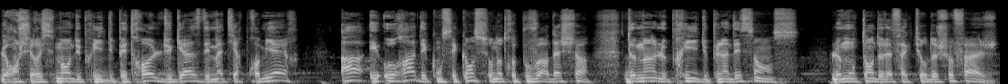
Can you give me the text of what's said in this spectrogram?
Le renchérissement du prix du pétrole, du gaz, des matières premières a et aura des conséquences sur notre pouvoir d'achat. Demain, le prix du plein d'essence le montant de la facture de chauffage,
